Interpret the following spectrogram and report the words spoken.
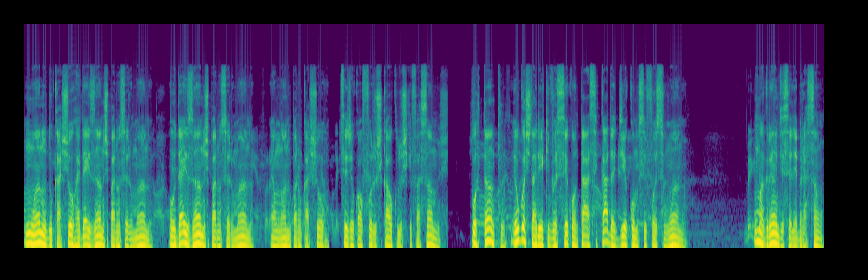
um ano do cachorro é 10 anos para um ser humano, ou 10 anos para um ser humano é um ano para um cachorro, seja qual for os cálculos que façamos. Portanto, eu gostaria que você contasse cada dia como se fosse um ano, uma grande celebração.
